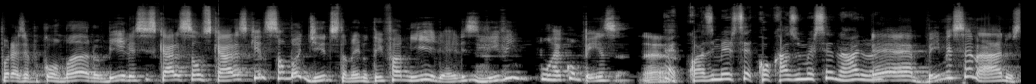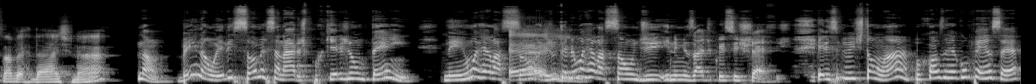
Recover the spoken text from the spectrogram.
por exemplo, Cormano, Billy, esses caras são os caras que eles são bandidos também, não tem família, eles vivem por recompensa, É, né? quase merce... quase um mercenário, né? É, bem mercenários, na verdade, né? Não, bem não, eles são mercenários, porque eles não têm nenhuma relação, É, eles não têm nenhuma relação de inimizade com esses chefes. Eles simplesmente estão lá por causa da recompensa, é.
